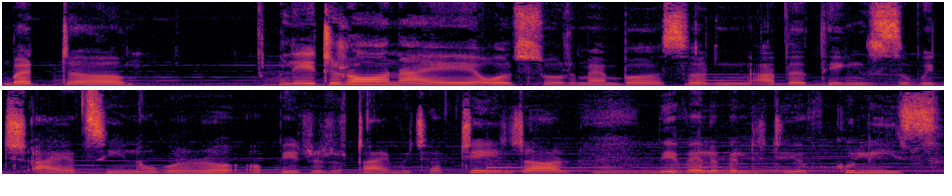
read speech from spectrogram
But uh, later on, I also remember certain other things which I have seen over a, a period of time which have changed are the availability of coolies.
